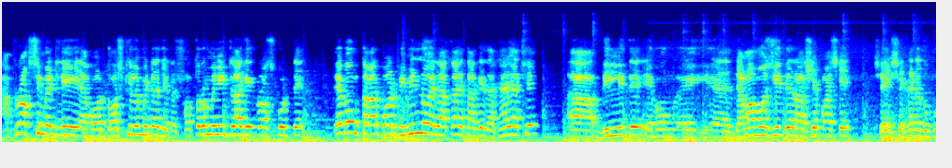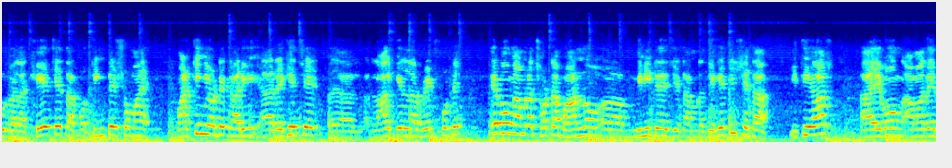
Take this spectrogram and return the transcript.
approximately about দশ কিলোমিটার, যেটা সতেরো মিনিট লাগে ক্রস করতে, এবং তারপর বিভিন্ন এলাকায় তাকে দেখা গেছে। দিল্লিতে এবং এই জামা মসজিদের আশেপাশে সে সেখানে দুপুরবেলা খেয়েছে তারপর তিনটের সময় পার্কিং লটে গাড়ি রেখেছে আহ, লালকেল্লার রেড ফোর্টে এবং আমরা ছটা বাহান্ন মিনিটে যেটা আমরা দেখেছি সেটা ইতিহাস এবং আমাদের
